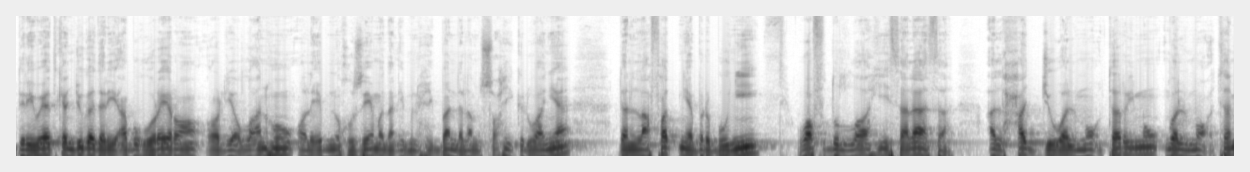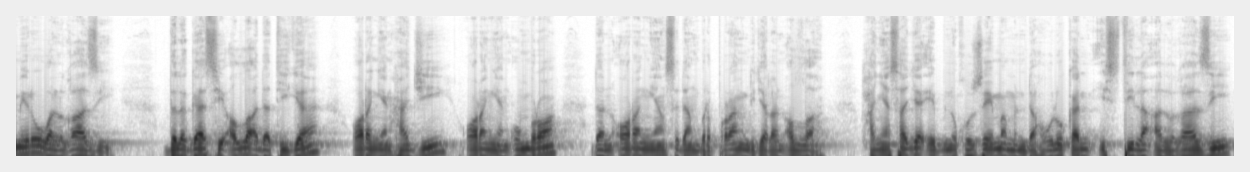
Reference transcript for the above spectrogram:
diriwayatkan juga dari Abu Hurairah radhiyallahu anhu oleh Ibnu Khuzaimah dan Ibnu Hibban dalam sahih keduanya dan lafadznya berbunyi wafdullahi thalatha al-hajj wal mu'tarimu wal mu'tamiru wal ghazi delegasi Allah ada tiga orang yang haji, orang yang umrah dan orang yang sedang berperang di jalan Allah. Hanya saja Ibn Khuzaimah mendahulukan istilah Al-Ghazi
